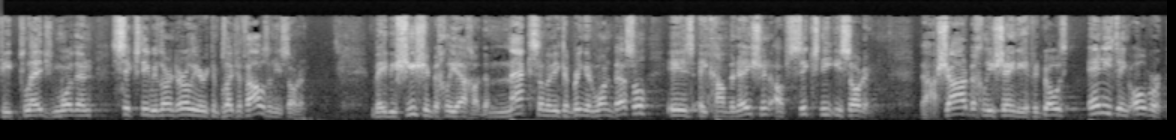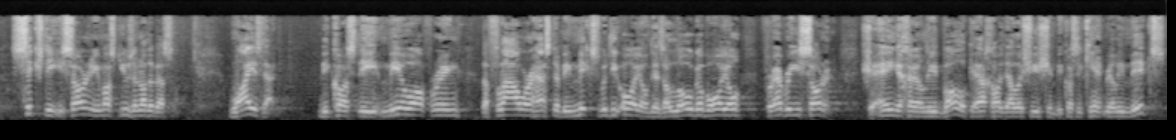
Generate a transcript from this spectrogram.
he pledged more than 60, we learned earlier, he can pledge 1,000 Isorim. Maybe Shishim B'chliyacha. The maximum he can bring in one vessel is a combination of 60 Isorim. Now, Shar B'chlisheni, if it goes anything over 60 Isorim, you must use another vessel. Why is that? Because the meal offering, the flour has to be mixed with the oil. There's a log of oil for every Isorim. Because he can't really mix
